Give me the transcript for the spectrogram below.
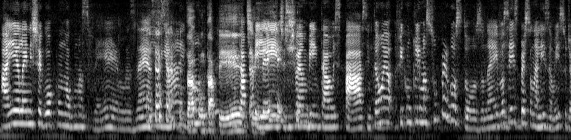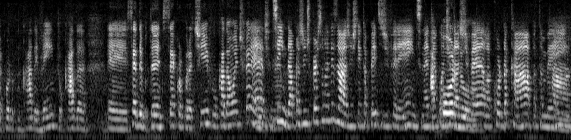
Aí a Elaine chegou com algumas velas, né? Assim, ai, vamos- um tapete. um tapete, Tapete. a gente vai ambientar o espaço. Então é- fica um clima super gostoso, né? E vocês personalizam isso de acordo com cada evento, cada. É, se é debutante, se é corporativo, cada um é É, diferente. né? sim, dá pra gente personalizar. A gente tem tapetes diferentes, né? Tem A a, cor quantidade do- de vela, a cor da capa também. Ah,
